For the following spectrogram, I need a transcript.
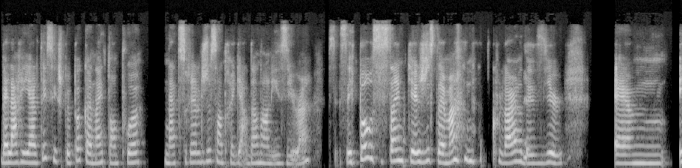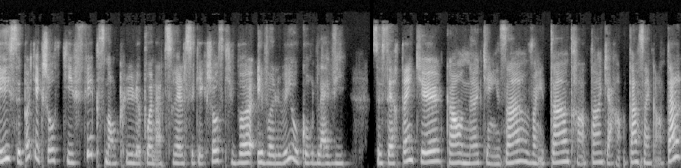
ben, la réalité, c'est que je ne peux pas connaître ton poids naturel juste en te regardant dans les yeux. Hein? C'est pas aussi simple que justement notre couleur de yeux. Euh, et c'est pas quelque chose qui est fixe non plus, le poids naturel. C'est quelque chose qui va évoluer au cours de la vie. C'est certain que quand on a 15 ans, 20 ans, 30 ans, 40 ans, 50 ans,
